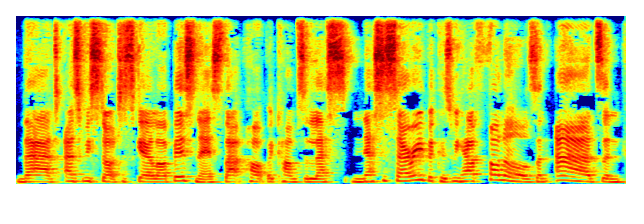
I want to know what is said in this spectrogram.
that as we start to scale our business, that part becomes less necessary because we have funnels and ads and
